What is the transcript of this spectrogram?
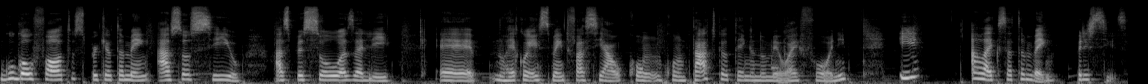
Google Fotos, porque eu também associo as pessoas ali é, no reconhecimento facial com um contato que eu tenho no meu iPhone. E Alexa também precisa.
